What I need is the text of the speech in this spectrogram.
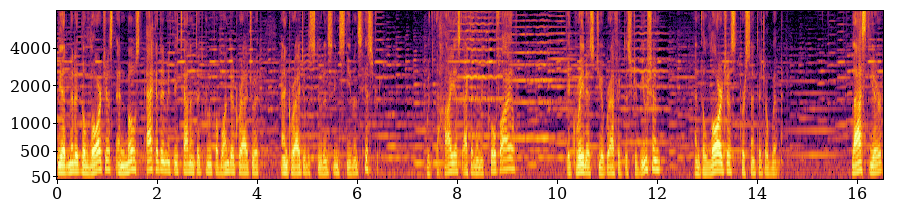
we admitted the largest and most academically talented group of undergraduate and graduate students in Stevens history, with the highest academic profile, the greatest geographic distribution, and the largest percentage of women. Last year,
